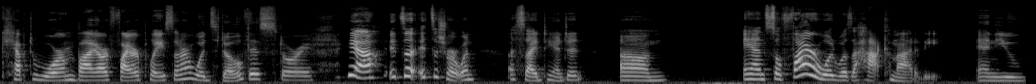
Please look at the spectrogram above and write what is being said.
kept warm by our fireplace and our wood stove. This story. Yeah, it's a it's a short one, a side tangent. Um and so firewood was a hot commodity and you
